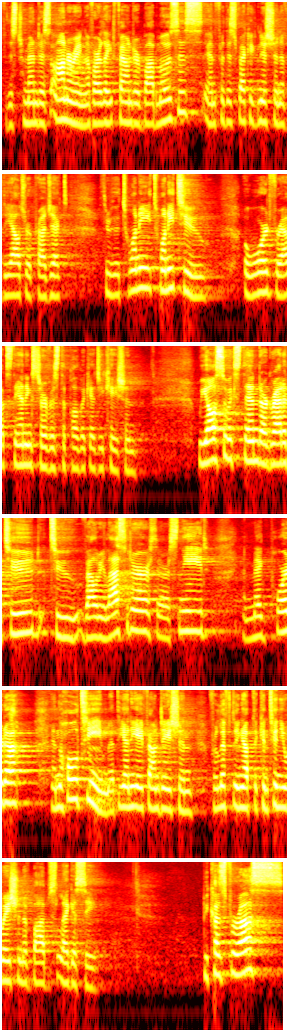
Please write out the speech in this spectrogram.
for this tremendous honoring of our late founder, Bob Moses, and for this recognition of the Algebra Project through the 2022 Award for Outstanding Service to Public Education. We also extend our gratitude to Valerie Lassiter, Sarah Sneed, and Meg Porta, and the whole team at the NEA Foundation for lifting up the continuation of Bob's legacy. Because for us,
